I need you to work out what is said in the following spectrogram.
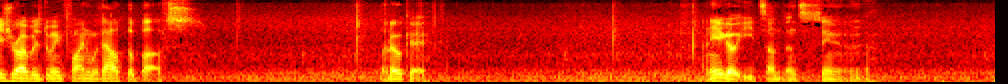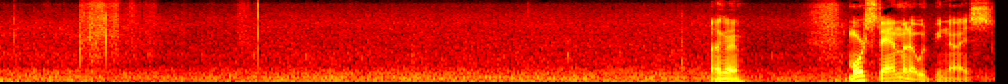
Pretty sure I was doing fine without the buffs. But okay. I need to go eat something soon. Okay. More stamina would be nice.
